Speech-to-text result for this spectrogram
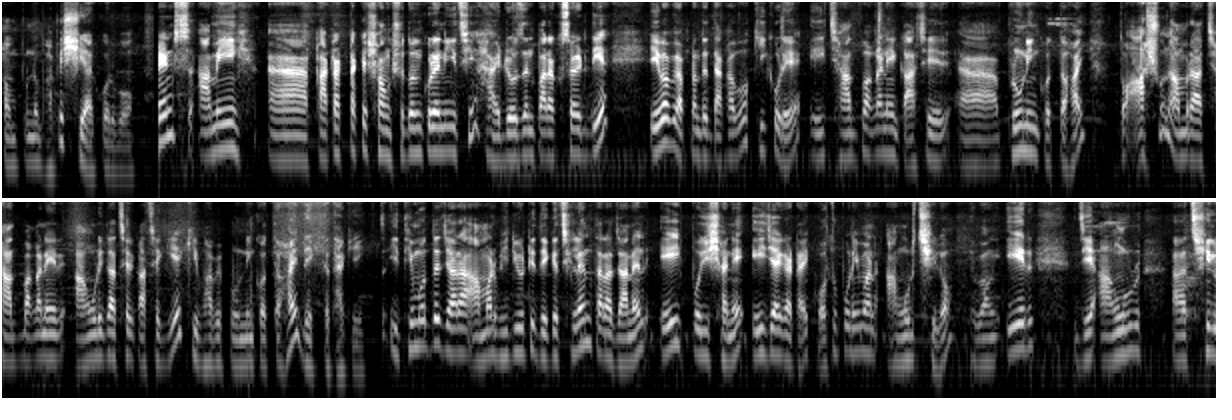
সম্পূর্ণভাবে শেয়ার করব। ফ্রেন্ডস আমি কাটারটাকে সংশোধন করে নিয়েছি হাইড্রোজেন পারক্সাইড দিয়ে। এভাবে আপনাদের দেখাবো কি করে এই ছাদ বাগানে গাছের প্রুনিং করতে হয়। তো আসুন আমরা ছাদ বাগানের আঙুর গাছের কাছে গিয়ে কীভাবে প্রুনিং করতে হয় দেখতে থাকি। ইতিমধ্যে যারা আমার ভিডিওটি দেখেছিলেন, তারা জানেন এই পজিশানে এই জায়গাটায় কত পরিমাণ আঙুর ছিল এবং এর যে আঙুর ছিল,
